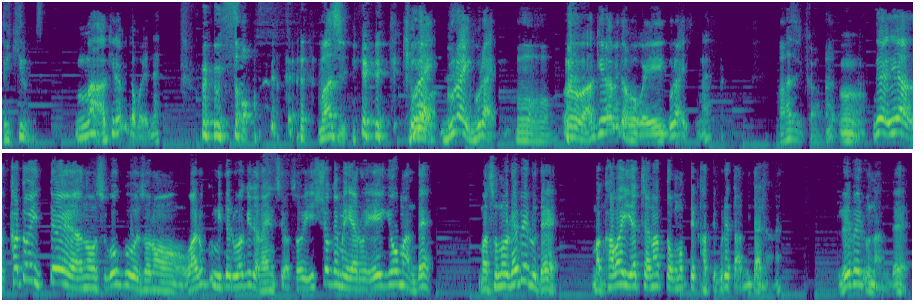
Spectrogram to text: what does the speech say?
できるんですか？まあ諦めた方がいいね。嘘マジ？ぐらい、ぐらいぐらい。うん諦めた方がいいぐらいですね。マジか。うん。で、いや、かといって、あの、すごく、その、悪く見てるわけじゃないんですよ。そういう一生懸命やる営業マンで、まあ、そのレベルで、まあ、可愛いやっちゃなと思って買ってくれたみたいなね、レベルなんで、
